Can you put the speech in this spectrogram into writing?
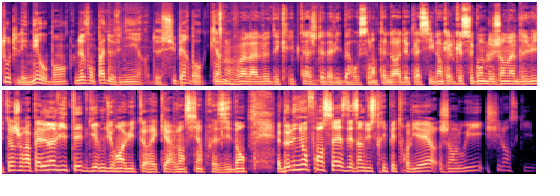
Toutes les néobanques ne vont pas devenir de super banques. Voilà le décryptage de David Barrou sur l'antenne de Radio Classique. Dans quelques le journal de 8 heures. Je vous rappelle l'invité de Guillaume Durand à 8h15, l'ancien président de l'Union française des industries pétrolières, Jean-Louis Chilansky.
